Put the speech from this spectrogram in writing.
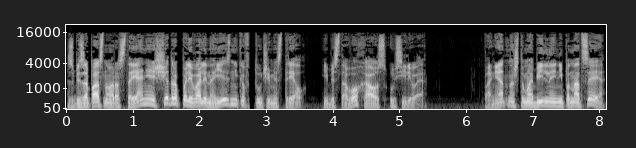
с безопасного расстояния щедро поливали наездников тучами стрел, и без того хаос усиливая. Понятно, что мобильные не панацея,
